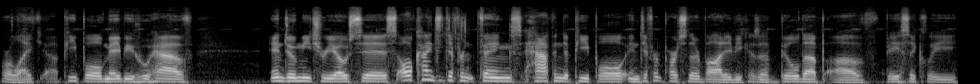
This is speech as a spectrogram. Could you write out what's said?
or like uh, people maybe who have endometriosis, all kinds of different things happen to people in different parts of their body because of buildup of basically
